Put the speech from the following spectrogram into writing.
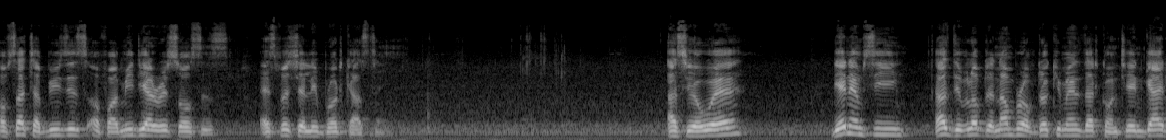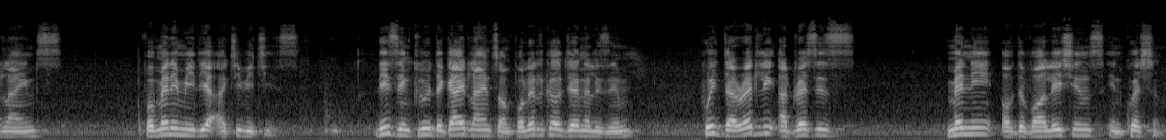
of such abuses of our media resources, especially broadcasting. As you're aware, the NMC has developed a number of documents that contain guidelines for many media activities. These include the guidelines on political journalism, which directly addresses many of the violations in question.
